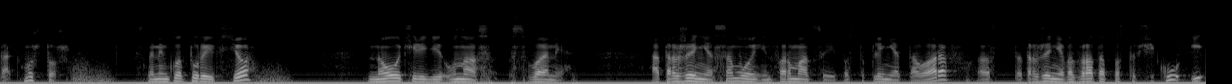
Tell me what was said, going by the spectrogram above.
Так, ну что ж, с номенклатурой все. На очереди у нас с вами отражение самой информации поступления товаров, отражение возврата поставщику и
